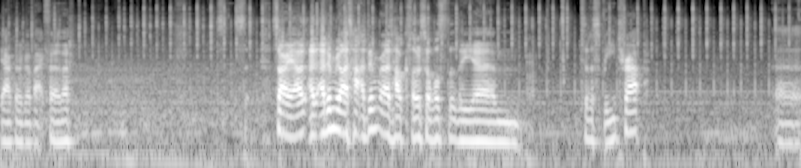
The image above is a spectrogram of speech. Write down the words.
Yeah, I've got to go back further. Sorry, I, I I didn't realize how I didn't realize how close I was to the um to the speed trap. Uh,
